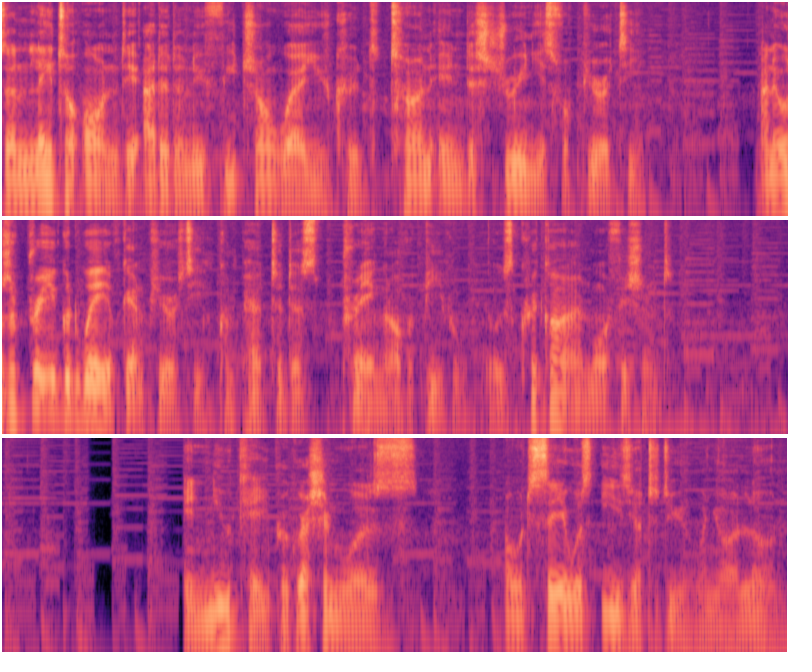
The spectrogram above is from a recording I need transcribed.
Then later on, they added a new feature where you could turn in the Streenies for purity, and it was a pretty good way of getting purity compared to just preying on other people. It was quicker and more efficient. In New K, progression was, I would say it was easier to do when you're alone.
